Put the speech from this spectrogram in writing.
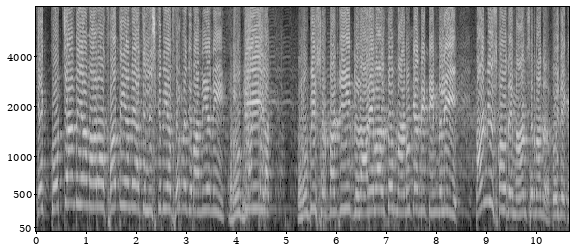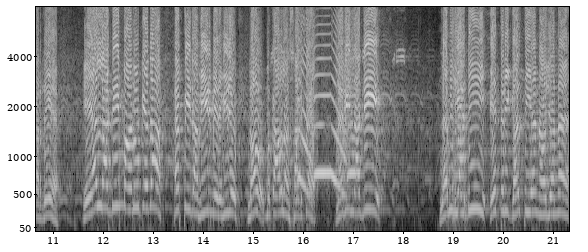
ਕਿ ਕੋਚਾਂ ਦੀਆਂ ਮਾਰਾਂ ਖਾਧੀਆਂ ਨੇ ਅੱਜ ਲਿਸ਼ਕਦੀਆਂ ਫਿਰਨ ਜਵਾਨੀਆਂ ਨਹੀਂ ਰੂਬੀ ਰੂਬੀ ਸਰਪੰਚ ਜੀ ਦਦਾਰੇਵਾਲ ਤੋਂ ਮਾਣੂਕਿਆਂ ਦੀ ਟੀਮ ਦੇ ਲਈ 500 ਦੇ ਮਾਨ ਸਨਮਾਨ ਪੁੱਜਦੇ ਕਰਦੇ ਆ। ਇਹ ਆ ਲਾਡੀ ਮਾਣੂਕੇ ਦਾ ਹੈਪੀ ਦਾ ਵੀਰ ਮੇਰੇ ਵੀਰੋ। ਲਓ ਮੁਕਾਬਲਾ ਸਖਤ ਹੈ। ਲੈ ਵੀ ਲਾਡੀ। ਲੈ ਵੀ ਲਾਡੀ ਇਹ ਤੇਰੀ ਗਲਤੀ ਹੈ ਨੌਜਵਾਨ।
